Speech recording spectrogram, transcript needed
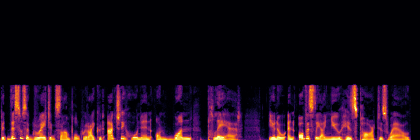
But this was a great example where I could actually hone in on one player. You know, and obviously I knew his part as well.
